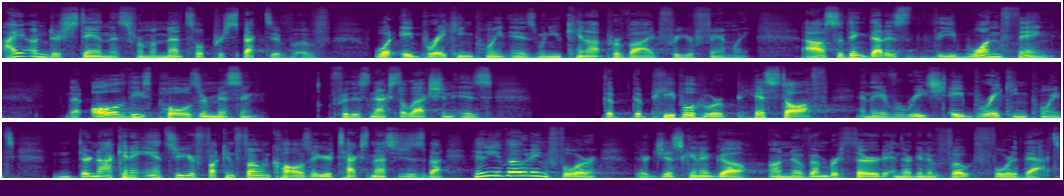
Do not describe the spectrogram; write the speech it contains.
I understand this from a mental perspective of what a breaking point is when you cannot provide for your family. I also think that is the one thing that all of these polls are missing for this next election is the, the people who are pissed off and they have reached a breaking point, they're not going to answer your fucking phone calls or your text messages about who are you voting for. They're just going to go on November 3rd and they're going to vote for that.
